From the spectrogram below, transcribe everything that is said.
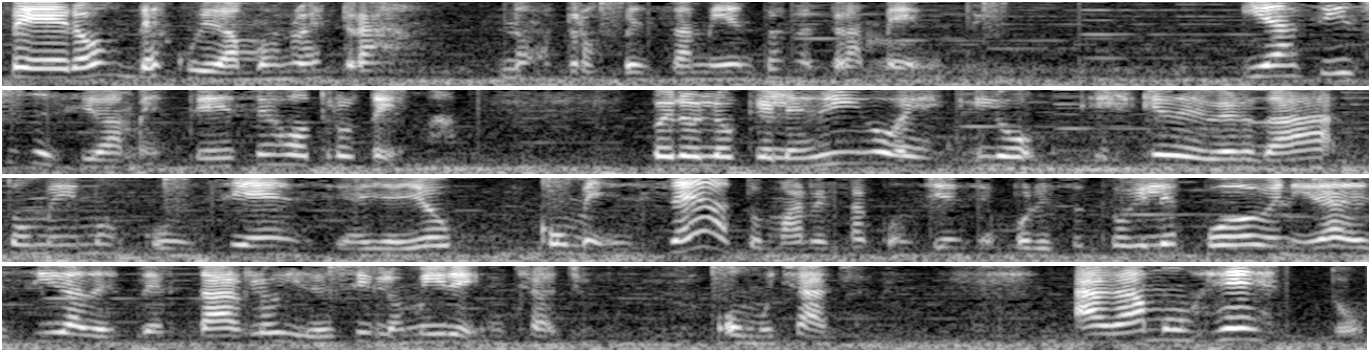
pero descuidamos nuestras, nuestros pensamientos, nuestra mente. Y así sucesivamente, ese es otro tema. Pero lo que les digo es, lo, es que de verdad tomemos conciencia. Ya yo comencé a tomar esa conciencia. Por eso es que hoy les puedo venir a decir, a despertarlos y decirlo, miren muchachos o muchachas, hagamos esto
